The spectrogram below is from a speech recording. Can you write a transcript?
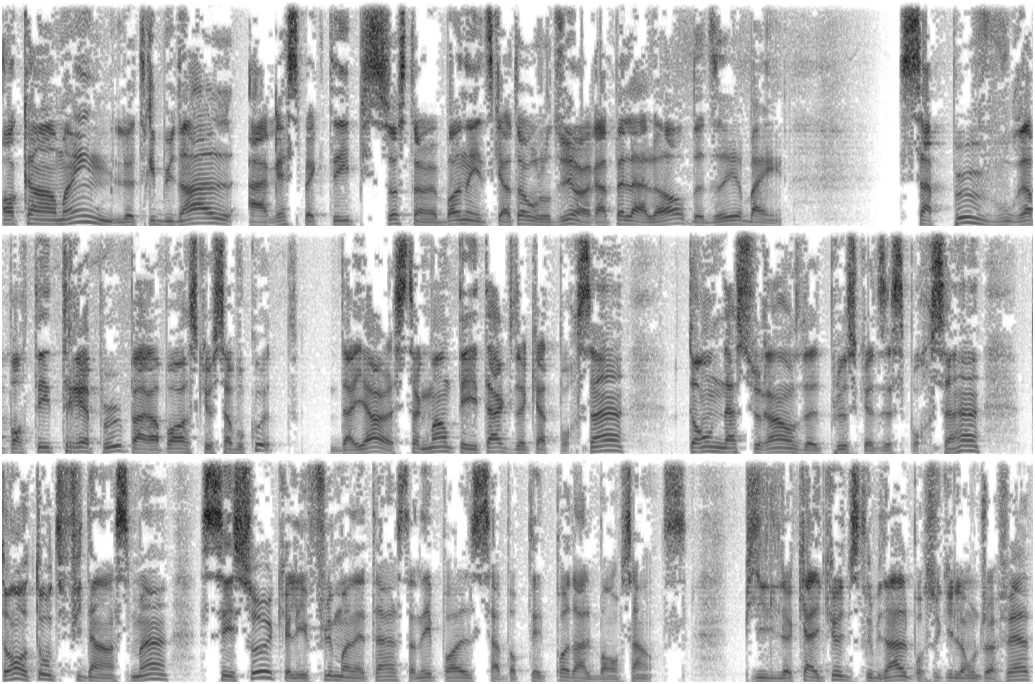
a quand même le tribunal à respecter. Puis ça, c'est un bon indicateur aujourd'hui, un rappel à l'ordre de dire, ben, ça peut vous rapporter très peu par rapport à ce que ça vous coûte. D'ailleurs, si tu augmentes tes taxes de 4% ton assurance de plus que 10% ton taux de financement, c'est sûr que les flux monétaires cette année, Paul, ça va peut-être pas dans le bon sens. Puis le calcul du tribunal, pour ceux qui l'ont déjà fait,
